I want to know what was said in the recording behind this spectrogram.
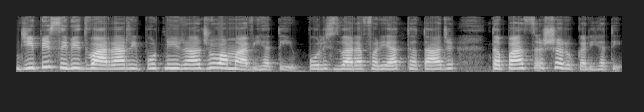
જીપીસીબી દ્વારા રિપોર્ટની રાહ જોવામાં આવી હતી. પોલીસ દ્વારા ફરિયાદ થતાં જ તપાસ શરૂ કરી હતી.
